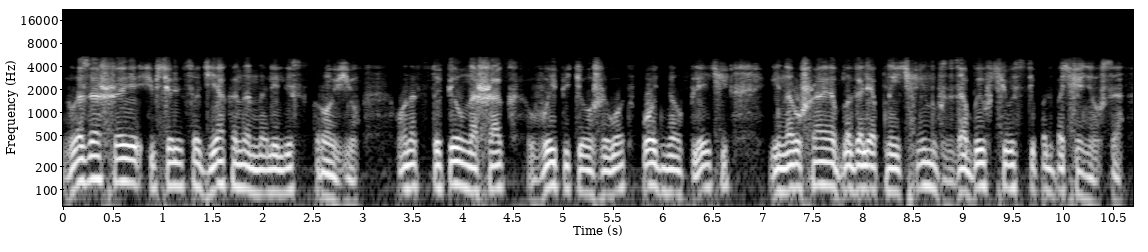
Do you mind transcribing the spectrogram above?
Глаза, шея и все лицо дьякона налились кровью. Он отступил на шаг, выпятил живот, поднял плечи и, нарушая благолепный чин, в забывчивости подбоченился —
